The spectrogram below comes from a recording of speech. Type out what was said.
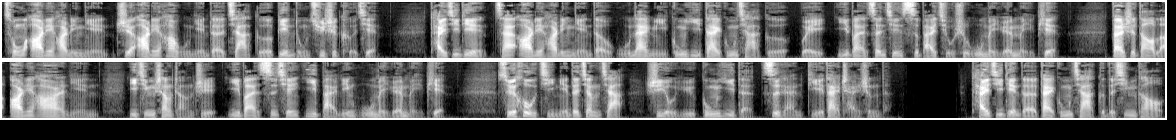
从二零二零年至二零二五年的价格变动趋势可见，台积电在二零二零年的五纳米工艺代工价格为一万三千四百九十五美元每片。但是到了二零二二年，已经上涨至一万四千一百零五美元每片。随后几年的降价是由于工艺的自然迭代产生的。台积电的代工价格的新高，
